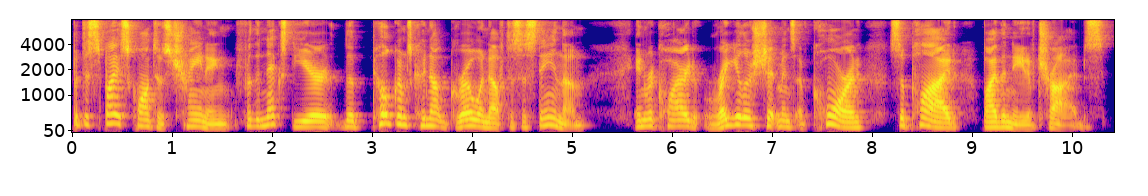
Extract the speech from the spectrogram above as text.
But despite Squanto's training, for the next year, the pilgrims could not grow enough to sustain them, and required regular shipments of corn supplied by the native tribes.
